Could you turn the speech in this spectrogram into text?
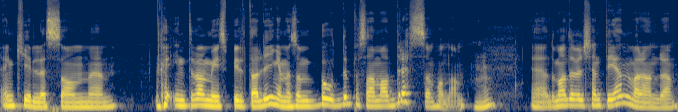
en kille som eh, inte var med i Spiltaligan men som bodde på samma adress som honom. Mm. Eh, de hade väl känt igen varandra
